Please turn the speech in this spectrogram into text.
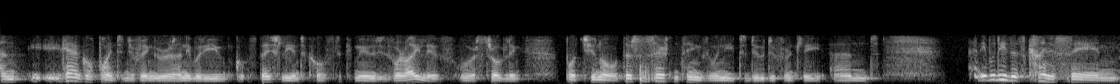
And you can't go pointing your finger at anybody, especially into coastal communities where I live, who are struggling. But, you know, there's certain things we need to do differently. And anybody that's kind of saying,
